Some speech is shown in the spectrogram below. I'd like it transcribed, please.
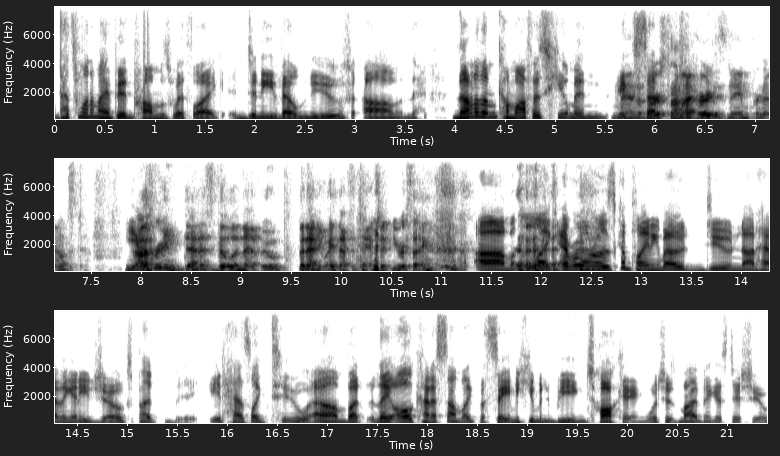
that's one of my big problems with like Denis Villeneuve. Um, none of them come off as human. Man, except... the first time I heard his name pronounced, yeah. I was reading Dennis Villeneuve, but anyway, that's a tangent. You were saying, um, like everyone was complaining about Dune not having any jokes, but it has like two. Um, but they all kind of sound like the same human being talking, which is my biggest issue.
